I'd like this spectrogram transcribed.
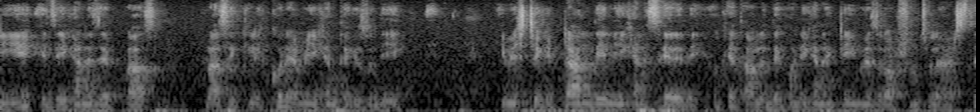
নিয়ে এই যে এখানে যে প্লাস প্লাসে ক্লিক করে আমি এখান থেকে যদি ইমেজটাকে টান দিয়ে নিয়ে এখানে ছেড়ে দিই ওকে তাহলে দেখুন এখানে একটা ইমেজের অপশন চলে আসছে।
